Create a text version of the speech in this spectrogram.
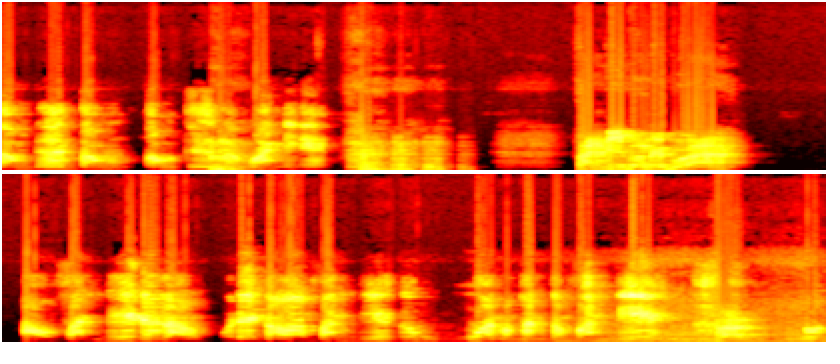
ต้องเดินต้องต้องถึงรางวัลนี่ไงฝันดีบ้างไหมบัวเอา ฝันดีได้อแล้วผู้ใดก็ว่าฝันดีคืองวดมันหันกับฝันดีครับรุด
